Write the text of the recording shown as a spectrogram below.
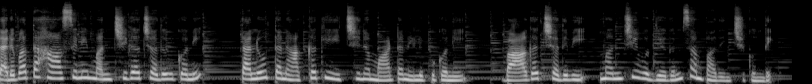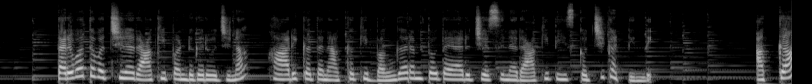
తరువాత హాసిని మంచిగా చదువుకొని తను తన అక్కకి ఇచ్చిన మాట నిలుపుకొని బాగా చదివి మంచి ఉద్యోగం సంపాదించుకుంది. తరువాత వచ్చిన రాఖీ పండుగ రోజున హారిక తన అక్కకి బంగారంతో తయారు చేసిన రాఖీ తీసుకొచ్చి కట్టింది. అక్క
